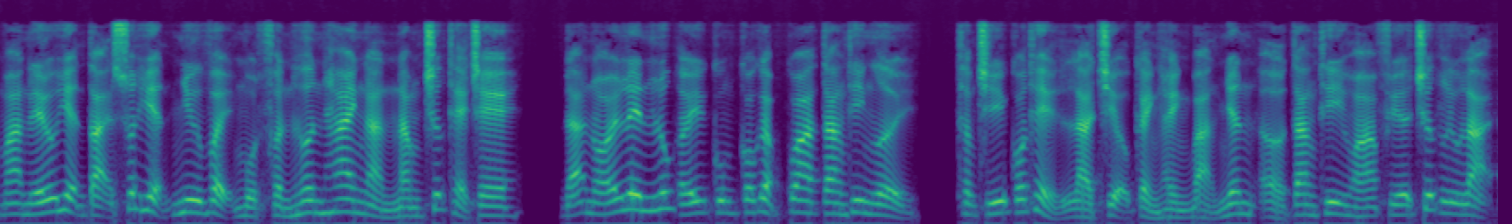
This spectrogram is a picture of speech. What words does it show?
Mà nếu hiện tại xuất hiện như vậy một phần hơn 2.000 năm trước thẻ tre, đã nói lên lúc ấy cũng có gặp qua tang thi người, thậm chí có thể là triệu cảnh hành bản nhân ở tang thi hóa phía trước lưu lại.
